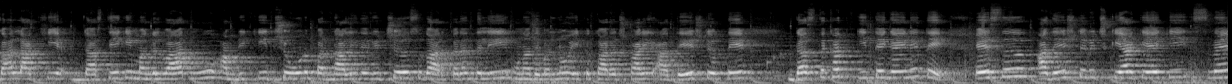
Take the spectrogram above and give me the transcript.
ਗੱਲ ਆਖੀ ਹੈ। ਦੱਸਦੀ ਹੈ ਕਿ ਮੰਗਲਵਾਰ ਨੂੰ ਅਮਰੀਕੀ ਚੋਣ ਪ੍ਰਣਾਲੀ ਦੇ ਵਿੱਚ ਸੁਧਾਰ ਕਰਨ ਦੇ ਲਈ ਉਹਨਾਂ ਦੇ ਵੱਲੋਂ ਇੱਕ ਕਾਰਜਕਾਰੀ ਆਦੇਸ਼ ਦੇ ਉੱਤੇ ਦਸਤਖਤ ਕੀਤੇ ਗਏ ਨੇ ਤੇ ਇਸ ਆਦੇਸ਼ ਦੇ ਵਿੱਚ ਕਿਹਾ ਗਿਆ ਹੈ ਕਿ ਸਵੈ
